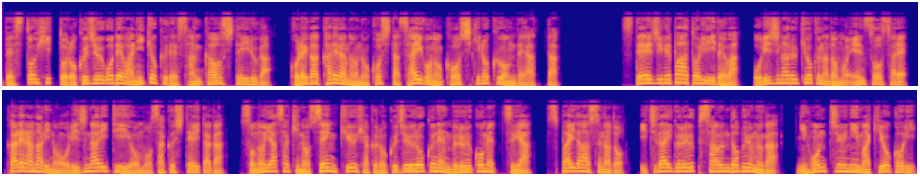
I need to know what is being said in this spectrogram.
ー、ベストヒット65では2曲で参加をしているが、これが彼らの残した最後の公式録音であった。ステージレパートリーでは、オリジナル曲なども演奏され、彼らなりのオリジナリティを模索していたが、その矢先の1966年ブルーコメッツや、スパイダースなど、一大グループサウンドブームが、日本中に巻き起こり、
